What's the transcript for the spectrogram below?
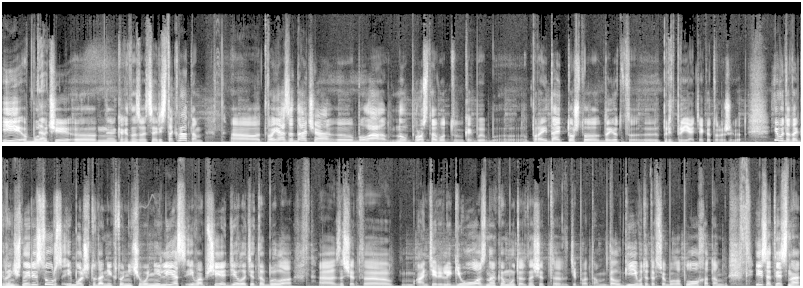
И, будучи, э, как это называется, аристократом, э, твоя задача э, была, ну, просто вот, как бы, э, проедать то, что дает э, предприятие, которое живет. И вот это ограниченный ресурс, и больше туда никто ничего не лез, и вообще делать это было, э, значит, э, антирелигиозно, кому-то, значит, типа там долги, вот это все было плохо там. И, соответственно,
